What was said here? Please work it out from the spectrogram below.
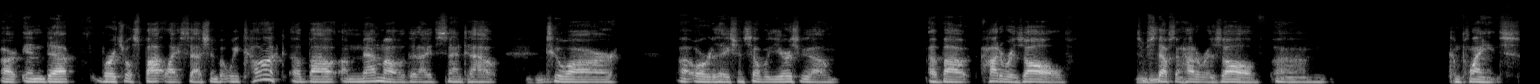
our in-depth virtual spotlight session. But we talked about a memo that I'd sent out mm-hmm. to our uh, organization several years ago about how to resolve some mm-hmm. steps on how to resolve um, complaints.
